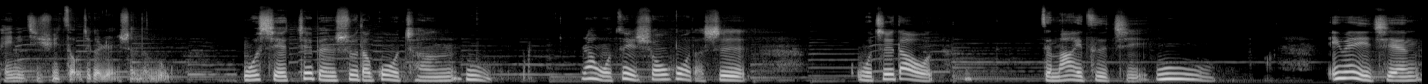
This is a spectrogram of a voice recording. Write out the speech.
陪你继续走这个人生的路？我写这本书的过程，嗯，让我最收获的是，我知道怎么爱自己。嗯，因为以前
